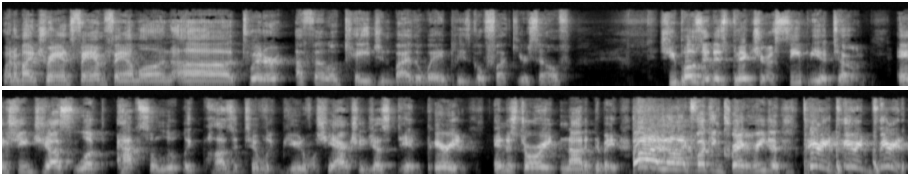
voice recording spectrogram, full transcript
One of my trans fam fam on uh, Twitter, a fellow Cajun, by the way, please go fuck yourself. She posted this picture, a sepia tone, and she just looked absolutely positively beautiful. She actually just did, period. End of story, not a debate. Oh, I sound like fucking Craig Reed. Period, period, period,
